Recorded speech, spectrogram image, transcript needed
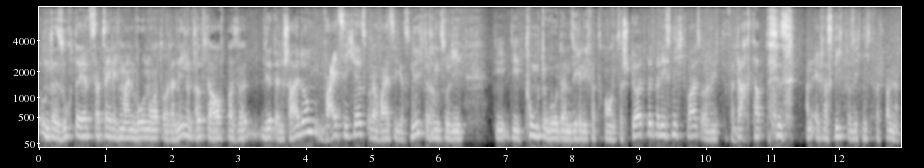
untersucht er jetzt tatsächlich meinen Wohnort oder nicht und trifft darauf basiert Entscheidungen. Weiß ich es oder weiß ich es nicht? Das ja. sind so die, die, die Punkte, wo dann sicherlich Vertrauen zerstört wird, wenn ich es nicht weiß oder wenn ich den Verdacht habe, dass es an etwas liegt, was ich nicht verstanden habe.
